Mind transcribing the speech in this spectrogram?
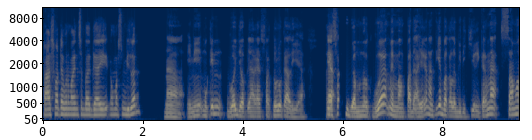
Rashford yang bermain sebagai nomor 9? Nah, ini mungkin gue jawab yang Rashford dulu kali ya. Ya. Rashford juga menurut gue memang pada akhirnya nantinya bakal lebih di kiri karena sama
